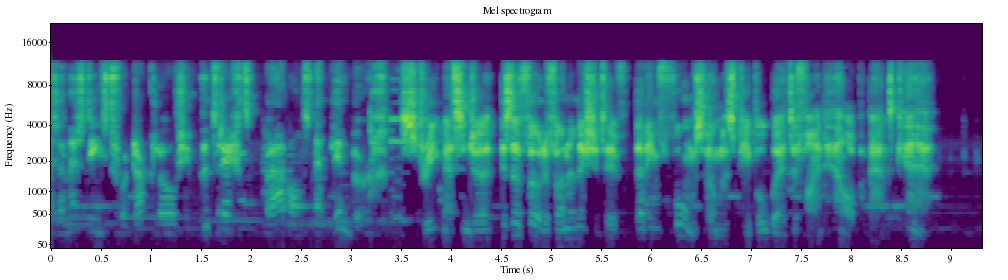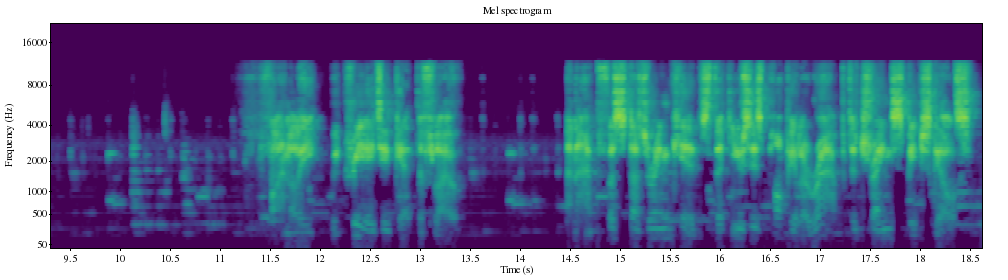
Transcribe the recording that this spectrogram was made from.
sms-dienst voor daklozen in Utrecht, Brabant en Limburg. Street Messenger is a Vodafone initiative that informs homeless people where to find help and care. Finally, we created Get the Flow, an app for stuttering kids that uses popular rap to train speech skills.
